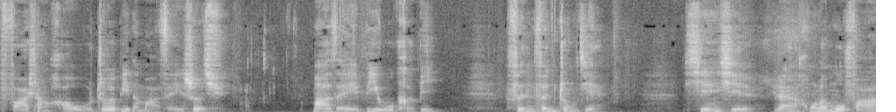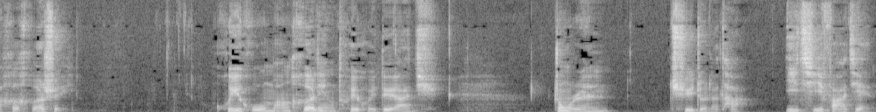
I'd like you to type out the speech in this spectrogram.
筏上毫无遮蔽的马贼射去。马贼避无可避，纷纷中箭，鲜血染红了木筏和河水。灰狐忙喝令退回对岸去，众人去准了他，一齐发箭，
